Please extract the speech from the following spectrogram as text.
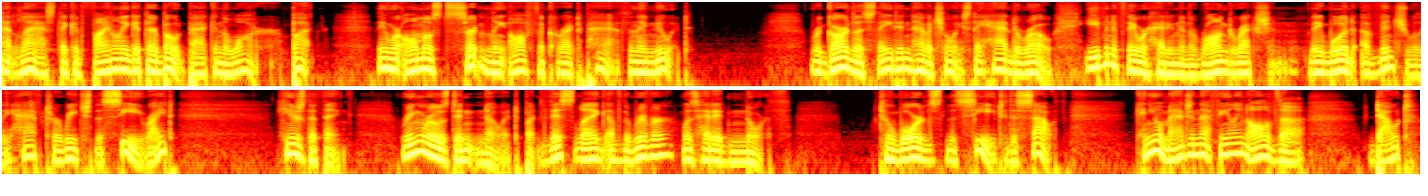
At last, they could finally get their boat back in the water, but they were almost certainly off the correct path, and they knew it. Regardless, they didn't have a choice. They had to row. Even if they were heading in the wrong direction, they would eventually have to reach the sea, right? Here's the thing Ringrose didn't know it, but this leg of the river was headed north, towards the sea to the south. Can you imagine that feeling? All of the doubt.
